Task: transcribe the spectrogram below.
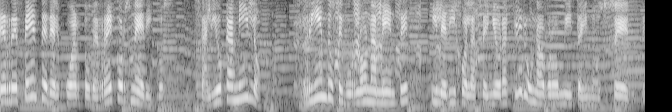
De repente del cuarto de récords médicos salió Camilo, riéndose burlonamente y le dijo a la señora que era una bromita inocente.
